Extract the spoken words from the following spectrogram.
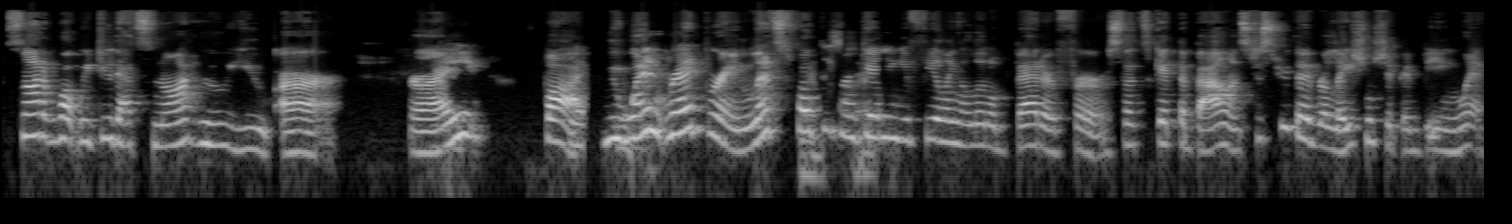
it's not what we do that's not who you are right but you went red brain. Let's focus on getting you feeling a little better first. Let's get the balance just through the relationship and being with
